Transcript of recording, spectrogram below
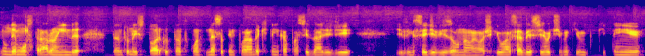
não demonstraram ainda, tanto no histórico, tanto quanto nessa temporada, que tem capacidade de, de vencer divisão, não. Eu acho que o FABC é o time que, que tem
